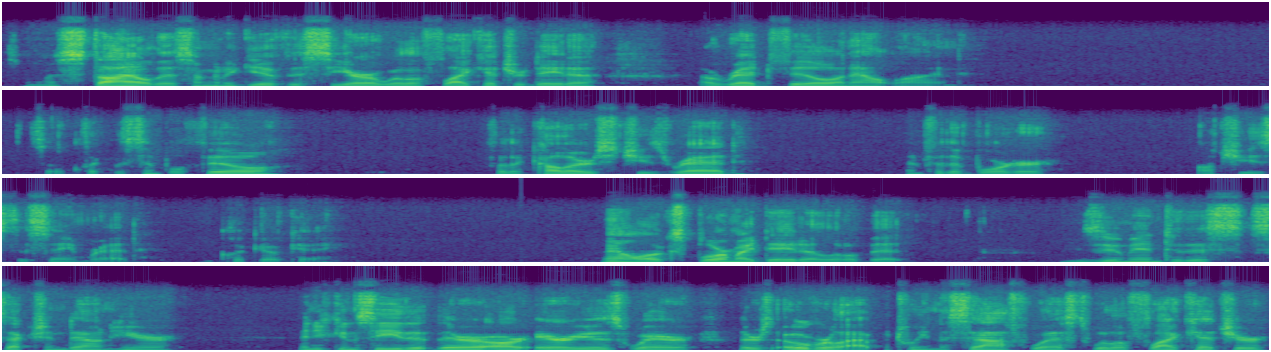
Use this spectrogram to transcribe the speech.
So I'm going to style this. I'm going to give the Sierra Willow flycatcher data a red fill and outline. So click the simple fill. For the colors, choose red. And for the border, I'll choose the same red. Click OK. Now I'll explore my data a little bit. Zoom into this section down here. And you can see that there are areas where there's overlap between the southwest willow flycatcher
